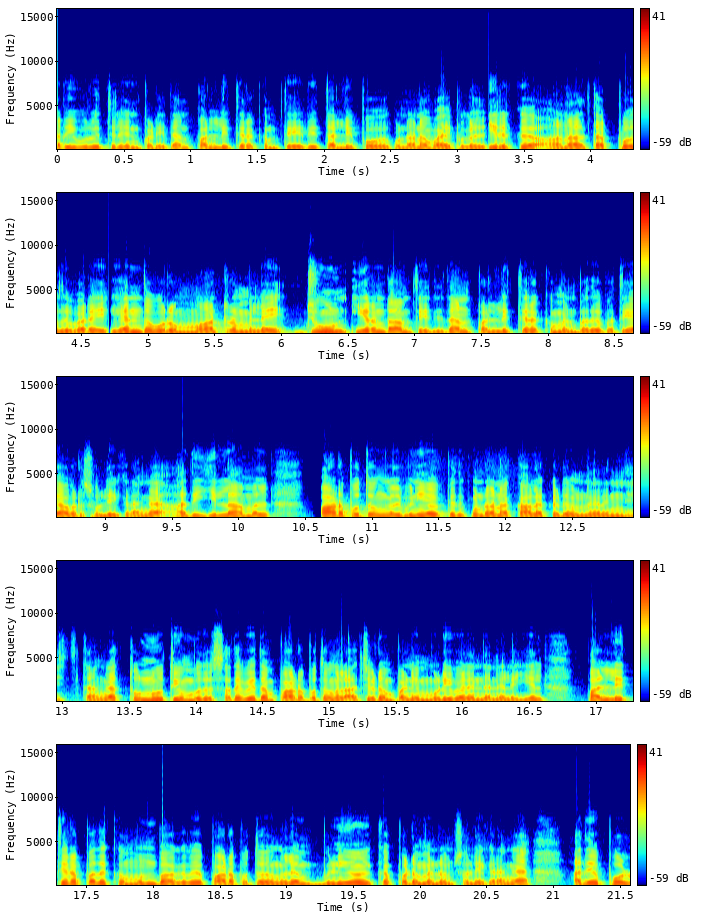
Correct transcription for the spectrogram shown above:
அறிவுறுத்தலின்படி தான் பள்ளி திறக்கும் தேதி தள்ளி போவதற்குண்டான வாய்ப்புகள் இருக்குது ஆனால் தற்போது வரை எந்த ஒரு மாற்றம் இல்லை. ஜூன் இரண்டாம் தேதி தான் பள்ளி திறக்கும் என்பது பற்றி அவர் சொல்லியிருக்கிறாங்க. அது இல்லாமல் பாடப்புத்தகங்கள் விநியோகிப்பதற்கு உண்டான காலக்கெடு நிறைஞ்சிட்டாங்க. தொண்ணூற்றி ஒன்பது சதவீதம் பாடப்புத்தகங்கள் அச்சிடும் பணி முடிவடைந்த நிலையில் பள்ளி திறப்பதற்கு முன்பாகவே பாடப்புத்தகங்களும் விநியோகிக்கப்படும் என்றும் சொல்லியிருக்கிறாங்க. அதேபோல்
